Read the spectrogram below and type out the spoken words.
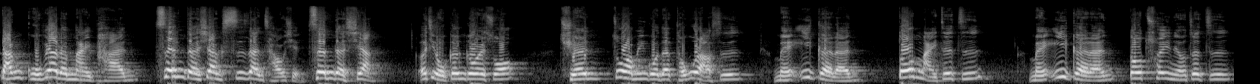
档股票的买盘真的像施战朝鲜，真的像。而且我跟各位说，全中华民国的投顾老师每一个人都买这只，每一个人都吹牛这只，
